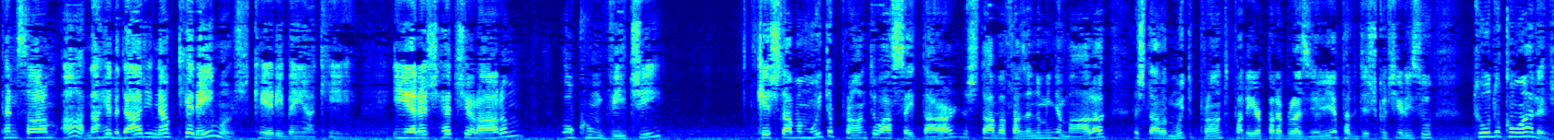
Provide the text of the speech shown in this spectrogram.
pensaram, ah, na realidade não queremos que ele venha aqui. E eles retiraram o convite que estava muito pronto a aceitar, estava fazendo minha mala, estava muito pronto para ir para Brasília para discutir isso tudo com eles.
